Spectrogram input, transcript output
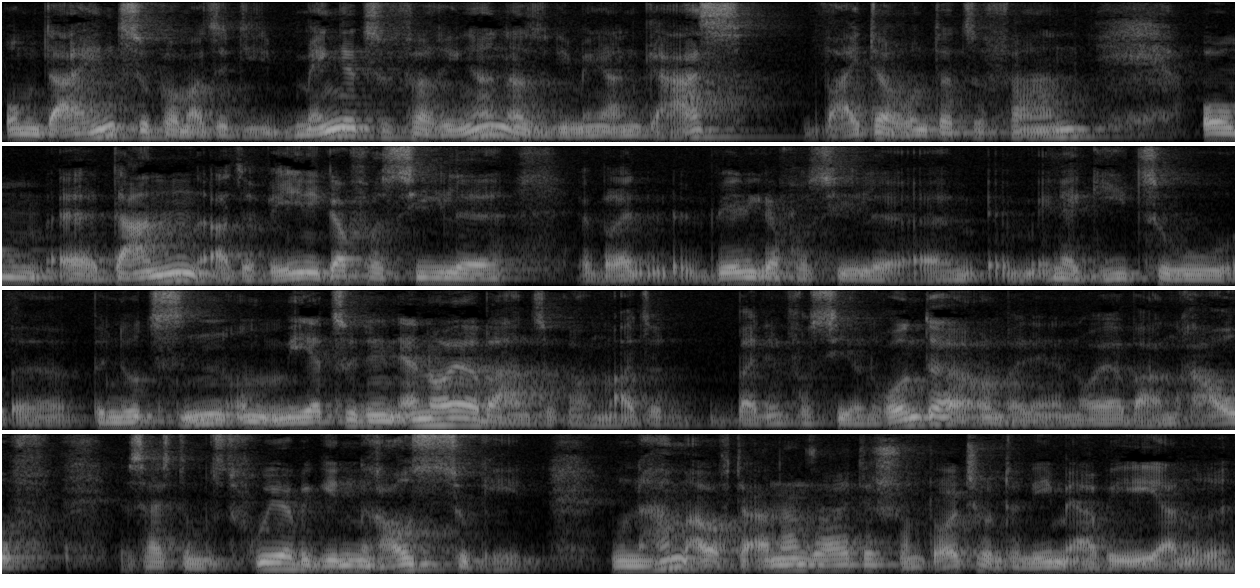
um dahin zu kommen, also die Menge zu verringern, also die Menge an Gas weiter runterzufahren, um äh, dann also weniger fossile, äh, weniger fossile äh, Energie zu äh, benutzen, um mehr zu den Erneuerbaren zu kommen. Also bei den fossilen runter und bei den erneuerbaren rauf. Das heißt, du musst früher beginnen, rauszugehen. Nun haben aber auf der anderen Seite schon deutsche Unternehmen, RWE, andere,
